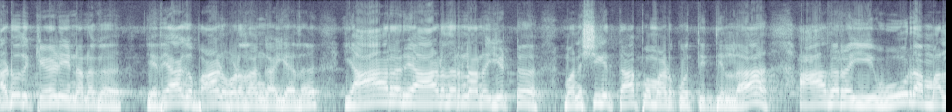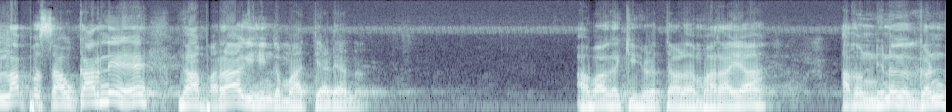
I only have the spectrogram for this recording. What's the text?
ಆಡೋದು ಕೇಳಿ ನನಗೆ ಎದ್ಯಾಗ ಬಾಣ ಹೊಡೆದಂಗೆ ಆಗ್ಯದ ಯಾರೇ ಆಡಿದ್ರೆ ನಾನು ಇಟ್ಟು ಮನಸ್ಸಿಗೆ ತಾಪ ಮಾಡ್ಕೋತಿದ್ದಿಲ್ಲ, ಆದರೆ ಈ ಊರ ಮಲ್ಲಪ್ಪ ಸಾವುಕಾರನೇ ನಾ ಬರಾಗಿ ಹಿಂಗೆ ಮಾತಾಡ್ಯಾನ. ಅವಾಗ ಆಕಿ ಹೇಳ್ತಾಳ, ಮಾರಾಯ, ಅದು ನಿನಗೆ ಗಂಡ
